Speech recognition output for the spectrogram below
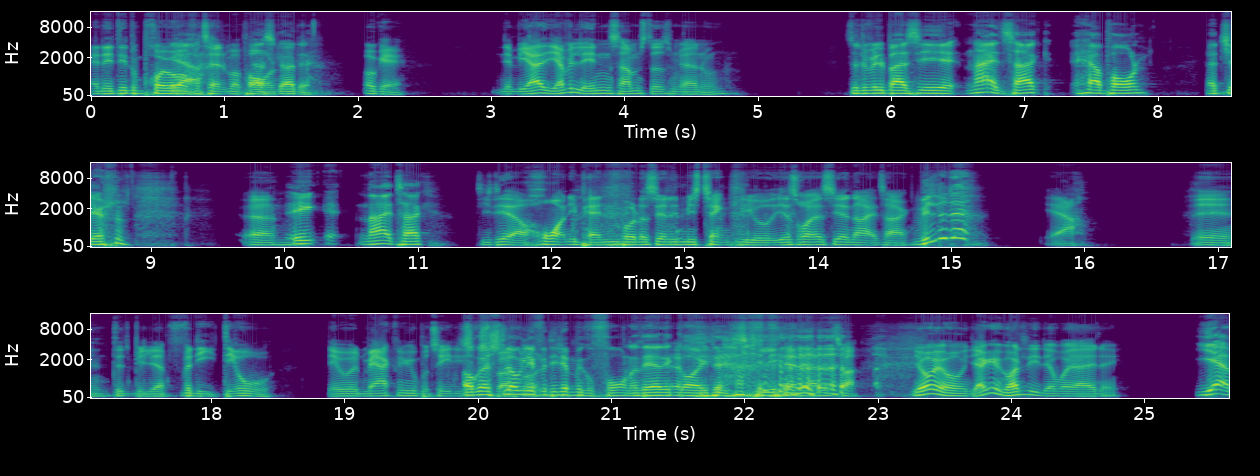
Er det det, du prøver Ja, at fortælle mig, lad os gøre det. Okay. Jamen, jeg, jeg vil ende samme sted, som jeg er nu. Så du vil bare sige, nej tak, herr Paul, herr Djævel. Ja, Ikke, nej tak. De der horn i panden på dig ser lidt mistænkelige ud. Jeg tror, jeg siger nej tak. Vil du det? Ja, det, det vil jeg. Fordi det er jo, det er jo et mærkeligt hypotetisk Okay, sluk spørgsmål. lige for de der mikrofoner, det her, det går ikke. Jeg skal lige have et ærligt svar. Jo, jo, jeg kan godt lide der, hvor jeg er i dag. Ja,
